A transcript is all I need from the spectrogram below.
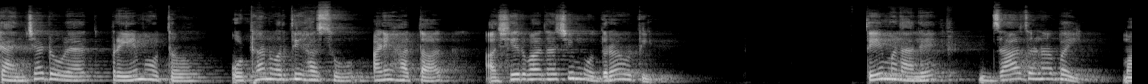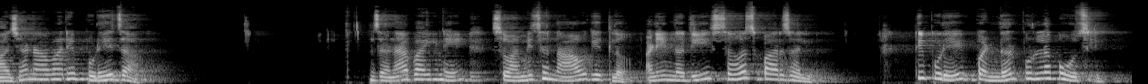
त्यांच्या डोळ्यात प्रेम होतं ओठांवरती हसू आणि हातात आशीर्वादाची मुद्रा होती. ते म्हणाले जा जणाबाई माझ्या नावाने पुढे जा. जणाबाईने स्वामीचं नाव घेतलं आणि नदी सहज पार झाली. ती पुढे पंढरपूरला पोहोचली.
